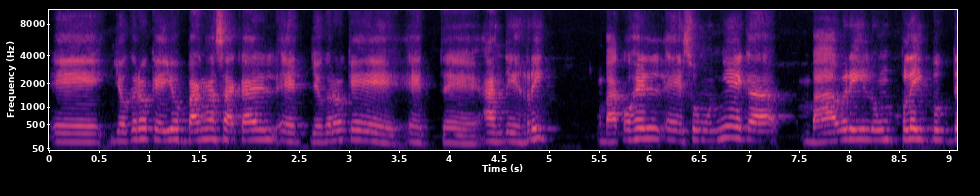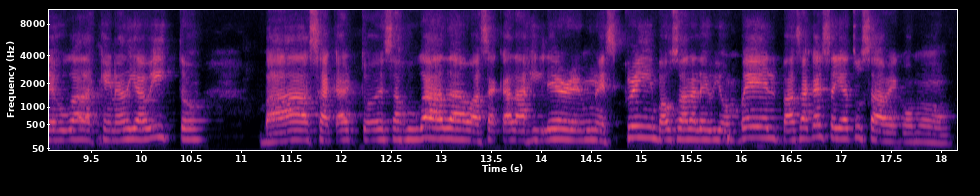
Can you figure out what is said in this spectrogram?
Eh, yo creo que ellos van a sacar, eh, yo creo que este, Andy Rick va a coger eh, su muñeca, va a abrir un playbook de jugadas que nadie ha visto, va a sacar toda esa jugada, va a sacar a Hiller en un screen, va a usar a Le'Veon Bell, va a sacarse, ya tú sabes, como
